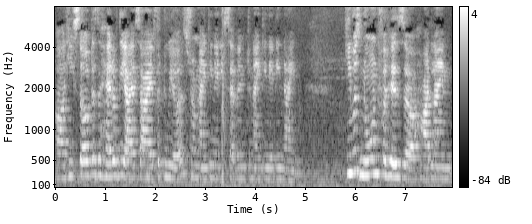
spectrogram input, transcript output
Uh, he served as the head of the ISI for two years, from 1987 to 1989 he was known for his uh, hardline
